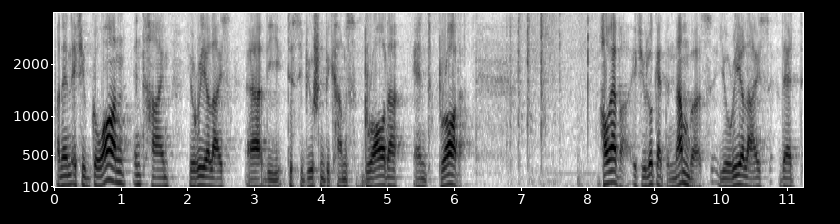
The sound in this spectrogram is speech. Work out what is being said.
but then if you go on in time, you realize uh, the distribution becomes broader and broader. However, if you look at the numbers, you realize that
